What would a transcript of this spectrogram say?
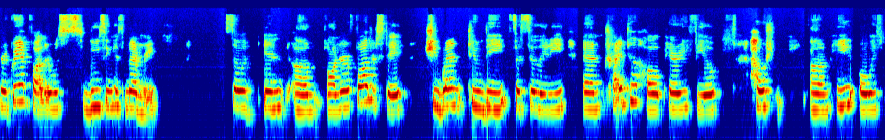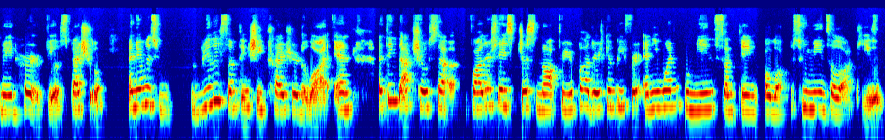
her grandfather was losing his memory. So, in um, honor of Father's Day, she went to the facility and tried to help Harry feel how she, um, he always made her feel special. And it was really something she treasured a lot. And I think that shows that Father's Day is just not for your father. It can be for anyone who means something a lot, who means a lot to you.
